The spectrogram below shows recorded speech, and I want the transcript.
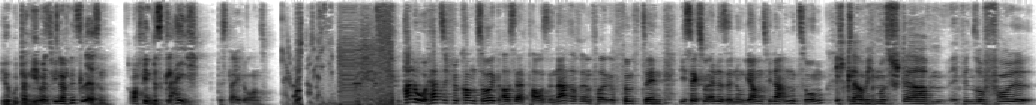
Ja gut, dann gehen wir jetzt Wiener Schnitzel essen. Ortwin, bis gleich. Bis gleich, Lorenz. Hallo, herzlich willkommen zurück aus der Pause. Nachriff Folge 15, die sexuelle Sendung. Wir haben uns wieder angezogen. Ich glaube, ich muss sterben. Ich bin so voll.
